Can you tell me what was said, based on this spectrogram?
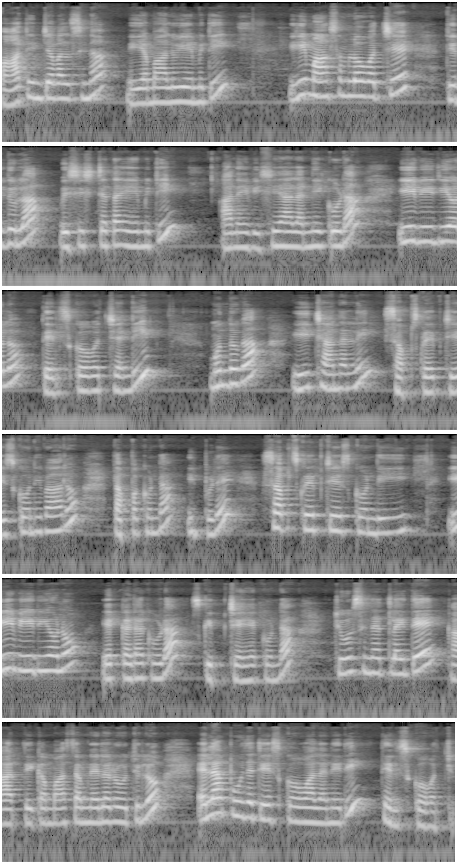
పాటించవలసిన నియమాలు ఏమిటి ఈ మాసంలో వచ్చే తిథుల విశిష్టత ఏమిటి అనే విషయాలన్నీ కూడా ఈ వీడియోలో తెలుసుకోవచ్చండి. ముందుగా ఈ ఛానల్ని సబ్స్క్రైబ్ చేసుకొని వారు తప్పకుండా ఇప్పుడే సబ్స్క్రైబ్ చేసుకోండి. ఈ వీడియోను ఎక్కడ కూడా స్కిప్ చేయకుండా చూసినట్లయితే కార్తీక మాసం నెల రోజులు ఎలా పూజ చేసుకోవాలనేది తెలుసుకోవచ్చు.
